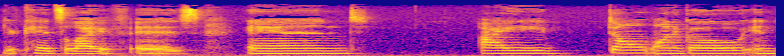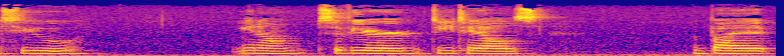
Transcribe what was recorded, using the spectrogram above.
your kid's life is. And I don't want to go into you know severe details but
